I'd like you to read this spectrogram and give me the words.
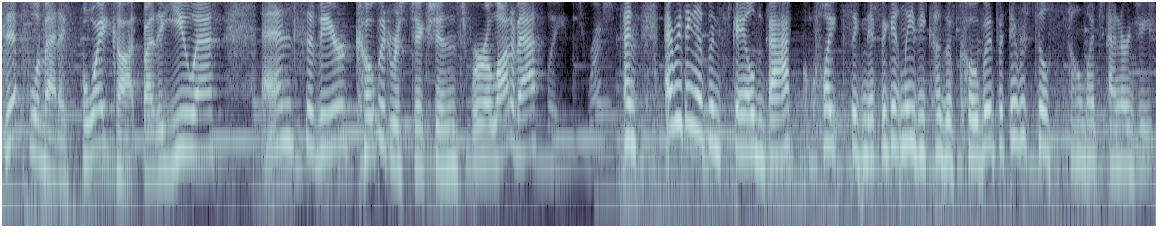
diplomatic boycott by the U.S. and severe COVID restrictions for a lot of athletes. And everything has been scaled back quite significantly because of COVID, but there was still so much energy.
